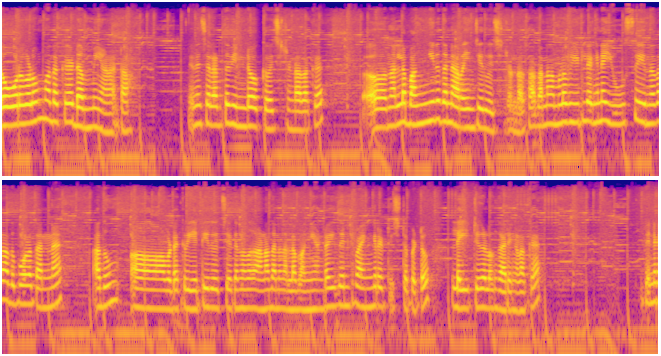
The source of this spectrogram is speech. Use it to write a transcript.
ഡോറുകളും അതൊക്കെ ഡമ്മിയാണ് കേട്ടോ പിന്നെ ചിലയിടത്ത് വിൻഡോ ഒക്കെ വെച്ചിട്ടുണ്ട്. അതൊക്കെ നല്ല ഭംഗിയിൽ തന്നെ അറേഞ്ച് ചെയ്ത് വെച്ചിട്ടുണ്ട്. സാധാരണ നമ്മൾ വീട്ടിൽ എങ്ങനെ യൂസ് ചെയ്യുന്നത് അതുപോലെ തന്നെ അതും അവിടെ ക്രിയേറ്റ് ചെയ്ത് വെച്ചേക്കുന്നത് കാണാൻ തന്നെ നല്ല ഭംഗിയുണ്ട്. ഇതെനിക്ക് ഭയങ്കരമായിട്ട് ഇഷ്ടപ്പെട്ടു. ലൈറ്റുകളും കാര്യങ്ങളൊക്കെ. പിന്നെ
